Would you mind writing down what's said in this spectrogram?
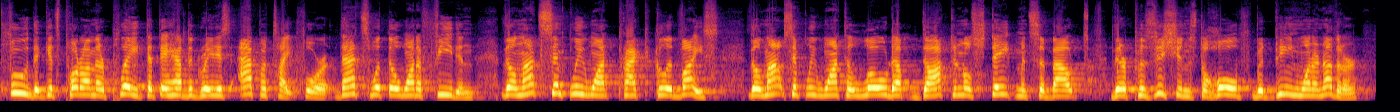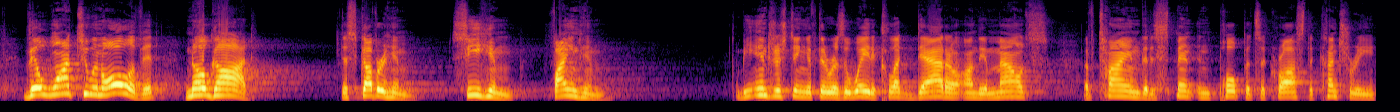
food that gets put on their plate that they have the greatest appetite for. That's what they'll want to feed in. They'll not simply want practical advice. They'll not simply want to load up doctrinal statements about their positions to hold between one another. They'll want to, in all of it, know God, discover Him, see Him, find Him. It'd be interesting if there was a way to collect data on the amounts of time that is spent in pulpits across the country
